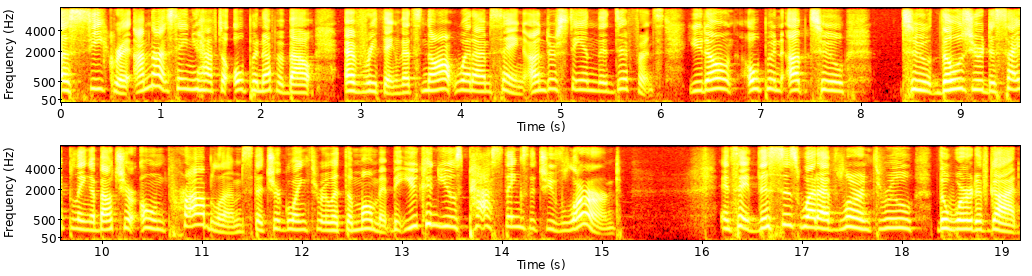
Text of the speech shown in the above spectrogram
a secret. I'm not saying you have to open up about everything. That's not what I'm saying. Understand the difference. You don't open up to to those you're discipling about your own problems that you're going through at the moment, but you can use past things that you've learned and say, This is what I've learned through the Word of God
